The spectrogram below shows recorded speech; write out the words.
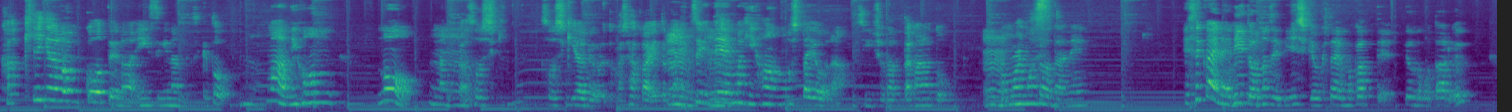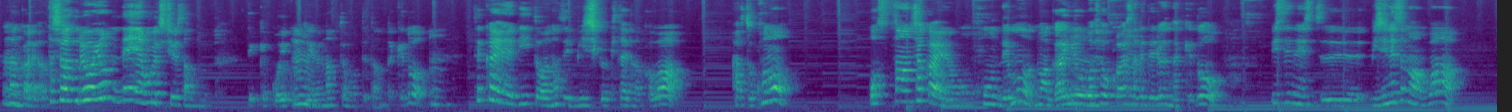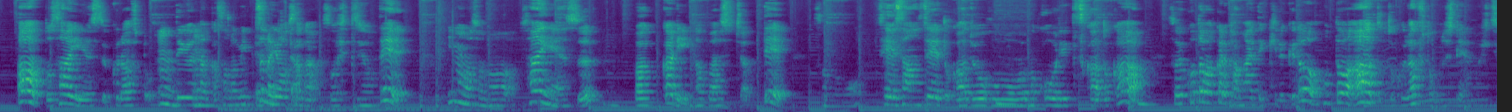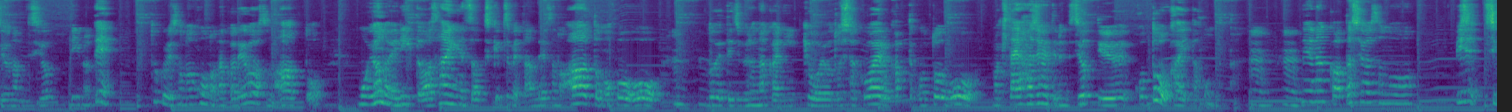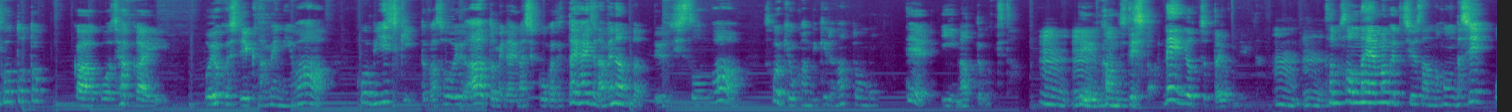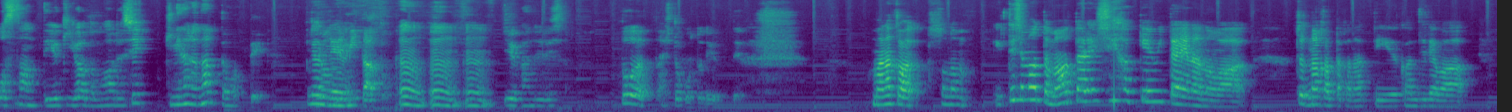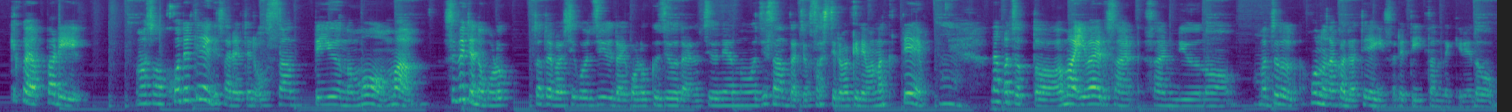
画期的な論考っていうのは言い過ぎなんですけどまあ日本のなんか組織、組織あるあるとか社会とかについて、うんうん。まあ、批判をしたような新書だったかなとうん。思います。そうだね。え世界のエリートはなぜ美意識を鍛えるのかって読んだことある？なんかね、私はそれを読んで山口周さんって結構いいこと言うなって思ってたんだけど、うん。世界のエリートはなぜ美意識を鍛えるのかは、あとこのおっさん社会の本でも、まあ、概要が紹介されてるんだけど、ビジネス、ビジネスマンはアート、サイエンス、クラフトっていううんなんかその3つの要素がそう必要で、今はそのサイエンスばっかり伸ばしちゃって、その生産性とか情報の効率化とか、そういうことばっかり考えてきるけど、本当はアートとクラフトの視点も必要なんですよっていうので、特にその本の中ではそのアート、もう世のエリートはサイエンスは突き詰めたんで、そのアートの方をどうやって自分の中に教養として加えるかってことを、まあ、鍛え始めてるんですよっていうことを書いた本だった。うん、うん。で、なんか私はその、仕事とかこう社会を良くしていくためには、こう美意識とかそういうアートみたいな思考が絶対入っちゃダメなんだっていう思想は、すごい共感できるなと思って、いいなって思ってた。うん、っていう感じでした。で、よちょっと読んでみた。うん、うん。そのそんな山口周さんの本だし、おっさんっていうキーワードもあるし、気になるなって思って読んでみたとうん、うん、うん。いう感じでした。どうだった？一言で言って。まあなんか、その、言ってしまった真新しい発見みたいなのは、ちょっとなかったかなっていう感じでは、結構やっぱり、まあその、ここで定義されてるおっさんっていうのも、まあ、すべての5、6例えば4、50代、5、60代の中年のおじさんたちを指してるわけではなくて、なんかちょっと、まあいわゆる三三流の、まあちょっと本の中では定義されていたんだけれど、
